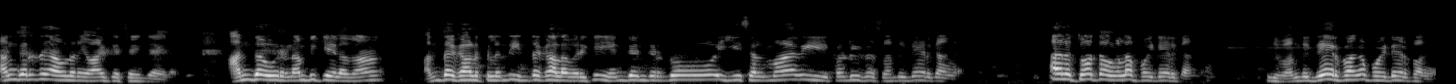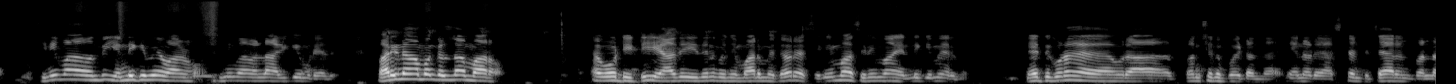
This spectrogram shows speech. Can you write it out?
அங்கேருந்து அவனுடைய வாழ்க்கை சேஞ்ச் ஆகிடும் அந்த ஒரு நம்பிக்கையில தான் அந்த காலத்துலேருந்து இந்த காலம் வரைக்கும் எங்கெங்கிருந்தோ ஈசல் மாதிரி ப்ரொடியூசர்ஸ் வந்துக்கிட்டே இருக்காங்க. அதில் தோத்தவங்கெல்லாம் போயிட்டே இருக்காங்க. இது வந்துகிட்டே இருப்பாங்க போயிட்டே இருப்பாங்க. சினிமா வந்து என்றைக்குமே வாழும் சினிமாவெல்லாம் அழிக்க முடியாது. பரிணாமங்கள் தான் மாறும். ஓடிடி அது இதுன்னு கொஞ்சம் மாறுமே தவிர சினிமா சினிமா என்றைக்குமே இருக்கும். நேற்று கூட ஒரு ஃபங்க்ஷனுக்கு போயிட்டு வந்தேன். என்னுடைய அசிஸ்டண்ட் சேரன் பண்ண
